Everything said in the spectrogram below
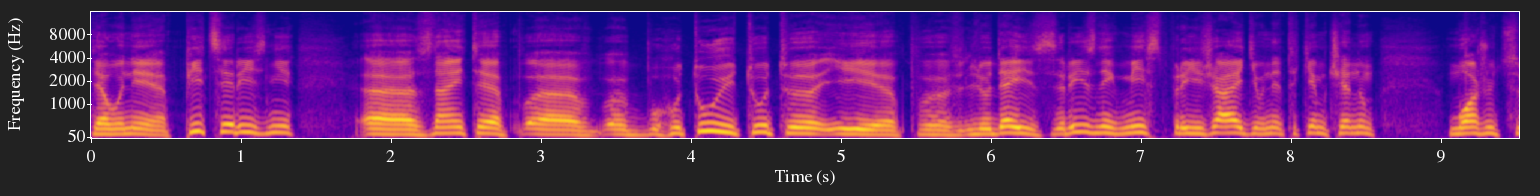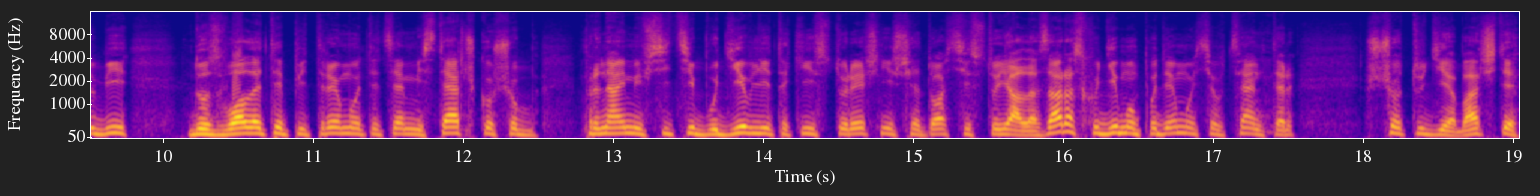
де вони піци різні. е, Знаєте, е, готують тут е, і людей з різних міст приїжджають, і вони таким чином можуть собі дозволити підтримувати це містечко, щоб принаймні всі ці будівлі такі історичні ще досі стояли. Зараз ходімо, подивимося в центр, що тут є. Бачите,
